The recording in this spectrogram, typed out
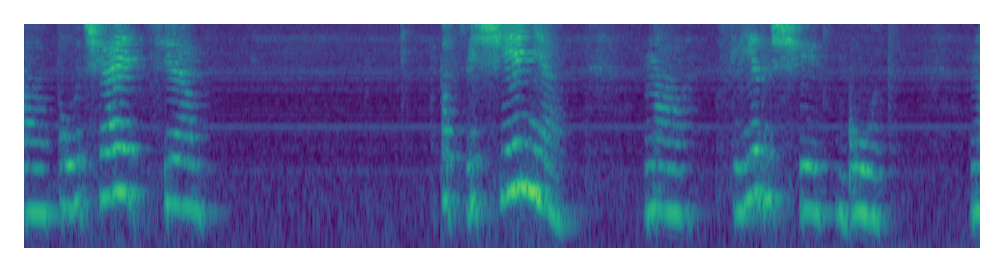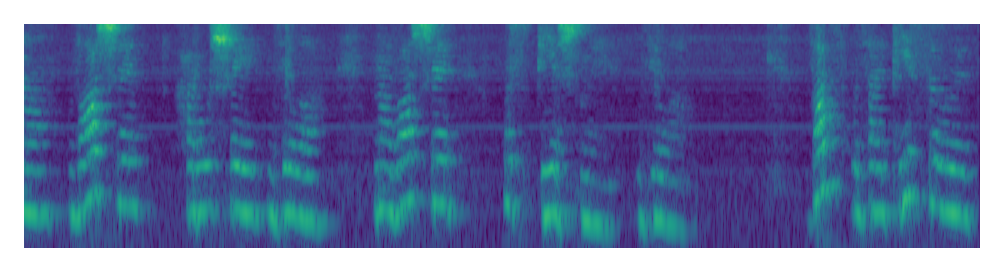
а, получаете посвящение на следующий год, на ваши хорошие дела, на ваши успешные дела. Вас записывают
